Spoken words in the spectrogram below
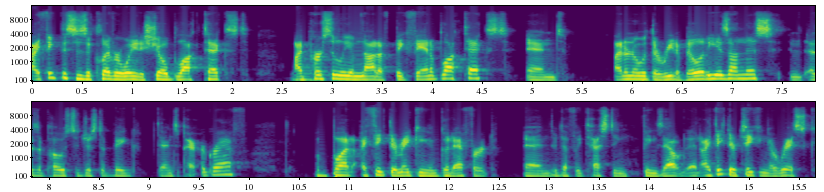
I think this is a clever way to show block text. I mm-hmm. personally am not a big fan of block text, and I don't know what the readability is on this, as opposed to just a big dense paragraph. But I think they're making a good effort and they're definitely testing things out. And I think they're taking a risk,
